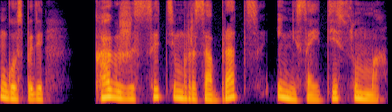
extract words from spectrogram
Господи, как же с этим разобраться и не сойти с ума?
